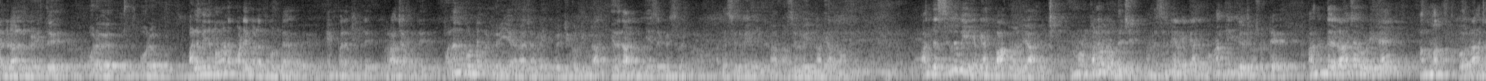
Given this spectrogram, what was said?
ரெண்டு நாள் கழித்து ஒரு ஒரு பலவீனமான படைபலம் கொண்ட ஒரு எம்பரர் வந்து ராஜா வந்து பலம் கொண்ட ஒரு பெரிய ராஜாவை வெற்றி கொள்கின்றார். எதனால்? இயேசு கிறிஸ்துவன் அந்த சிலுவையின் சிலுவையின் அடையாளமாக. அந்த சிலுவையை எப்படியாவது பார்க்கணும் இல்லையா? இன்னும் கனவுல வந்துச்சு. அந்த சிலுவை எனக்கு எப்படியாவது பார்த்துருக்குன்னு சொல்லிட்டு அந்த ராஜாவுடைய அம்மா இப்போ ராஜா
